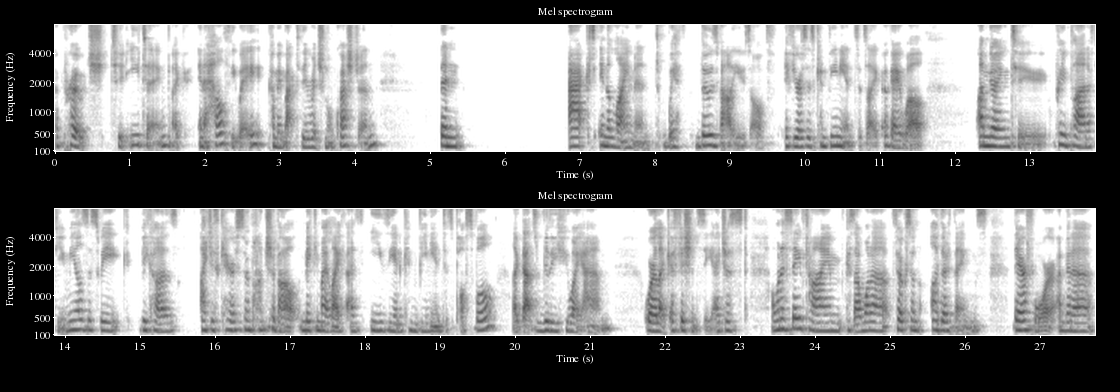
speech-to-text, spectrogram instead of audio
approach to eating, like in a healthy way, coming back to the original question, then act in alignment with those values of if yours is convenience, it's like, okay, well, I'm going to pre plan a few meals this week because I just care so much about making my life as easy and convenient as possible. Like, that's really who I am. Or like efficiency. I just, I want to save time because I want to focus on other things. Therefore, I'm going to,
